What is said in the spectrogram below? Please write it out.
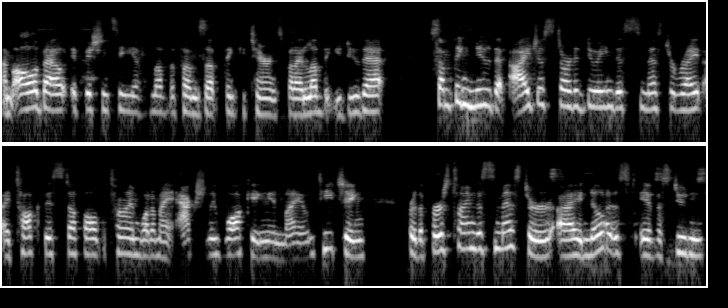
I'm all about efficiency. I love the thumbs up. Thank you, Terrence. But I love that you do that. Something new that I just started doing this semester, right? I talk this stuff all the time. What am I actually walking in my own teaching? For the first time this semester, I noticed if a student,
